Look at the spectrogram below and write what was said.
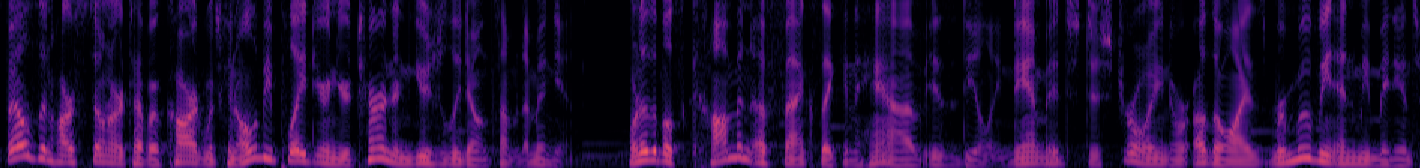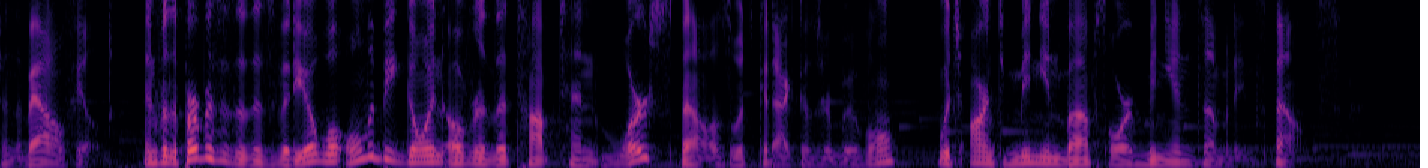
Spells in Hearthstone are a type of card which can only be played during your turn and usually don't summon a minion. One of the most common effects they can have is dealing damage, destroying, or otherwise removing enemy minions from the battlefield. And for the purposes of this video, we'll only be going over the top 10 worst spells which could act as removal, which aren't minion buffs or minion summoning spells.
